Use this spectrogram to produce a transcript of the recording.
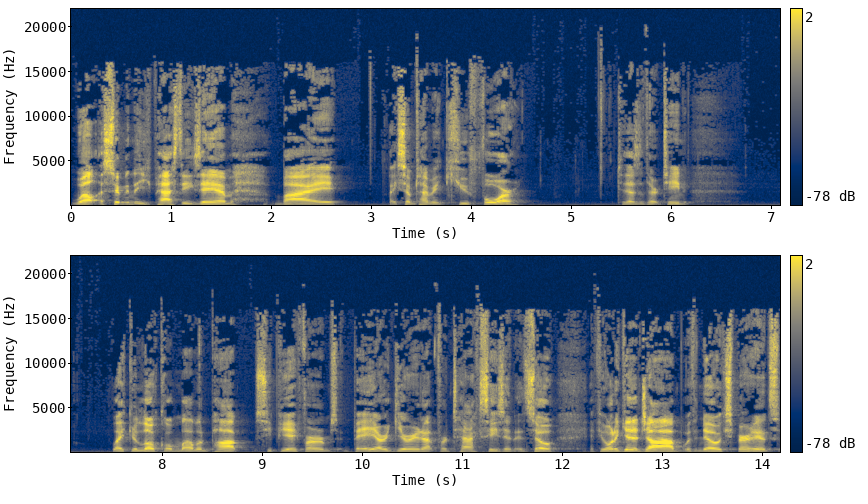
Well, assuming that you pass the exam by like sometime in Q4 2013, like your local mom and pop CPA firms, they are gearing up for tax season. And so, if you want to get a job with no experience,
